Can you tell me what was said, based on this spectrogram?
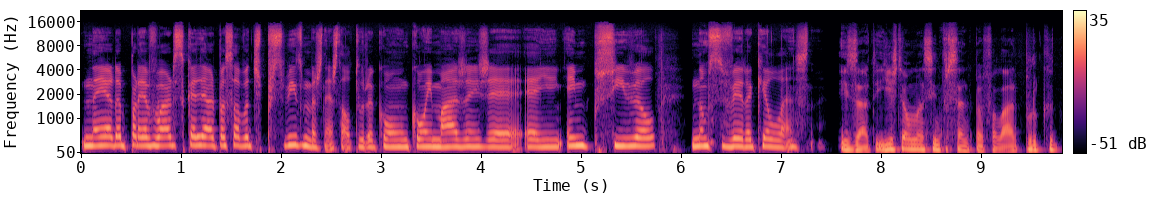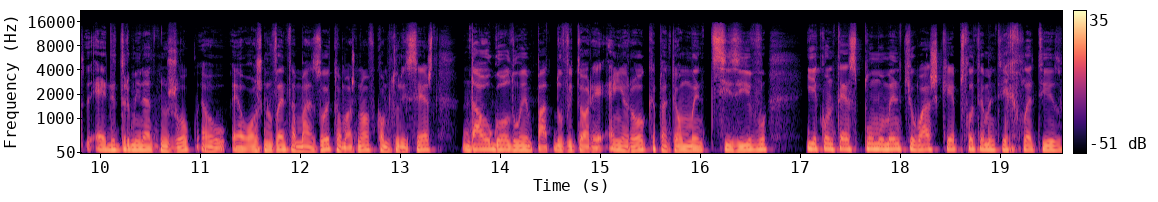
na era pré-VAR se calhar passava despercebido, mas nesta altura com, com imagens é, é, é impossível não se ver aquele lance. É? Exato, e este é um lance interessante para falar porque é determinante no jogo, é, o, é aos 90 mais 8 ou mais 9, como tu disseste, dá o gol do empate do Vitória em Aroca, portanto é um momento decisivo e acontece por um momento que eu acho que é absolutamente irrefletido,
